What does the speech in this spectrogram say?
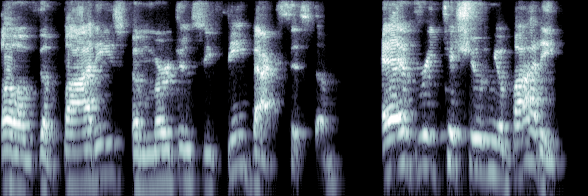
of the body's emergency feedback system. Every tissue in your body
